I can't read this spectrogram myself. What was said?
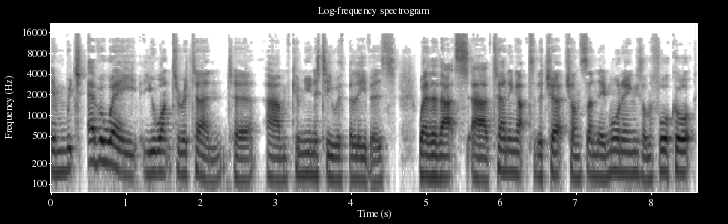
in whichever way you want to return to um, community with believers, whether that's uh, turning up to the church on Sunday mornings on the forecourt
